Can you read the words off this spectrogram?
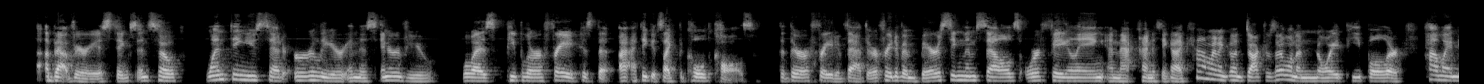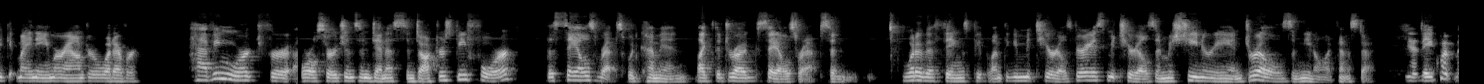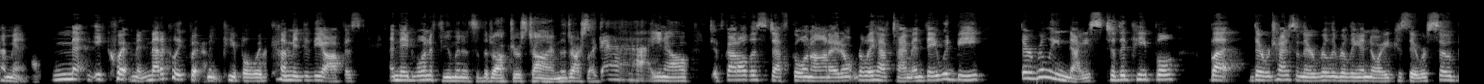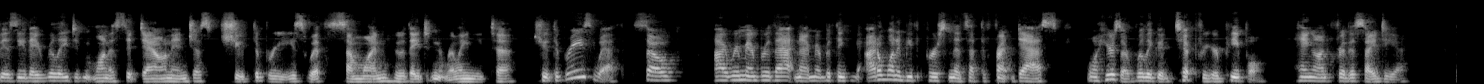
about various things. And so, one thing you said earlier in this interview was people are afraid because I think it's like the cold calls that they're afraid of that. They're afraid of embarrassing themselves or failing and that kind of thing. Like, how am I going to go to doctors? I don't want to annoy people or how am I going to get my name around or whatever. Having worked for oral surgeons and dentists and doctors before, the sales reps would come in, like the drug sales reps and what are the things people I'm thinking materials, various materials and machinery and drills and you know, that kind of stuff yeah, the equipment. come in. Me- equipment, medical equipment people would come into the office and they'd want a few minutes of the doctor's time. The doctor's like, ah, you know, I've got all this stuff going on. I don't really have time. And they would be, they're really nice to the people, but there were times when they were really, really annoyed because they were so busy. They really didn't want to sit down and just shoot the breeze with someone who they didn't really need to shoot the breeze with. So I remember that. And I remember thinking, I don't want to be the person that's at the front desk. Well, here's a really good tip for your people. Hang on for this idea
